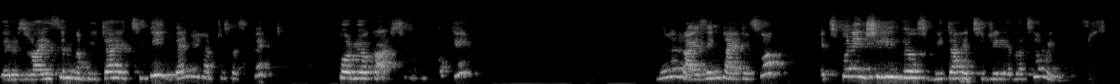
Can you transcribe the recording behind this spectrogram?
there is rise in the beta HCG, then you have to suspect choriocarcinoma, okay? There are rising titers of exponentially those beta HCG levels are increased.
